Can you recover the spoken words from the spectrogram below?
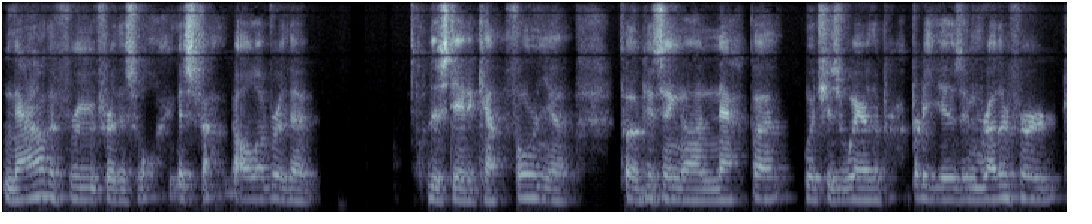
Now the fruit for this wine is found all over the the state of California, focusing on Napa, which is where the property is in Rutherford,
